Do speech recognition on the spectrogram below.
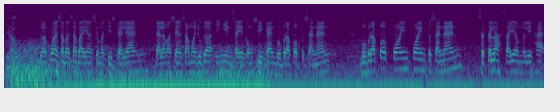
Ya Allah. Tuan-puan sahabat-sahabat yang saya hormati sekalian, dalam masa yang sama juga ingin saya kongsikan beberapa pesanan, beberapa poin-poin pesanan setelah saya melihat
